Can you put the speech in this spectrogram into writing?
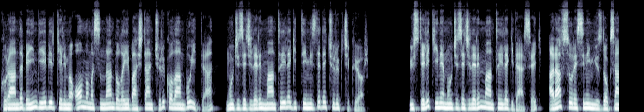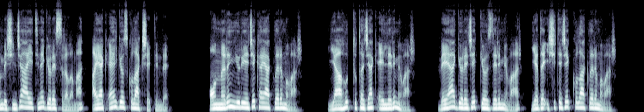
Kur'an'da beyin diye bir kelime olmamasından dolayı baştan çürük olan bu iddia, mucizecilerin mantığıyla gittiğimizde de çürük çıkıyor. Üstelik yine mucizecilerin mantığıyla gidersek, Araf suresinin 195. ayetine göre sıralama, ayak el göz kulak şeklinde. Onların yürüyecek ayakları mı var? Yahut tutacak elleri mi var? Veya görecek gözleri mi var, ya da işitecek kulakları mı var?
